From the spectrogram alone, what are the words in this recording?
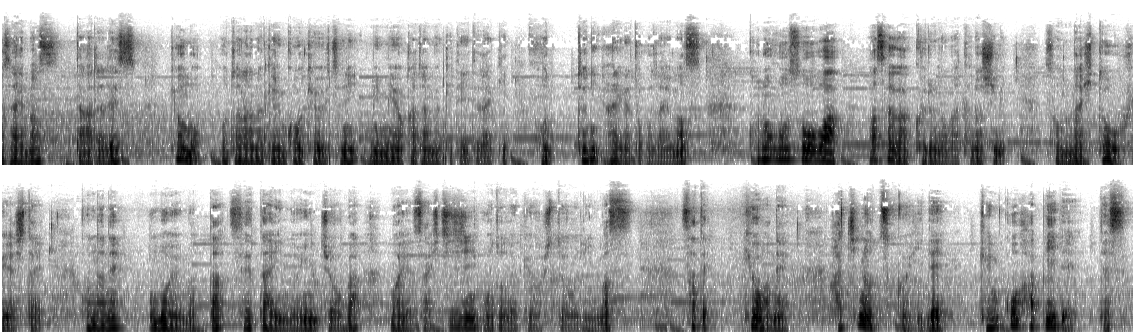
ございます。高田です。今日も大人の健康教室に耳を傾けていただき本当にありがとうございます。この放送は朝が来るのが楽しみ。そんな人を増やしたい。こんなね思いを持った生体院の院長が毎朝7時にお届けをしております。さて今日はね8のつく日で健康ハッピーデーです。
